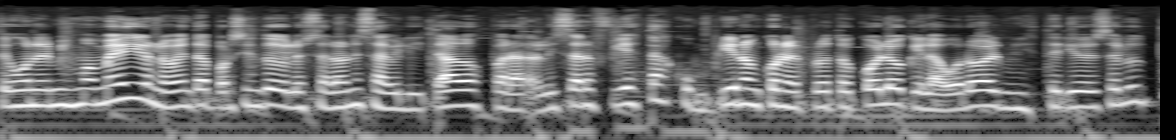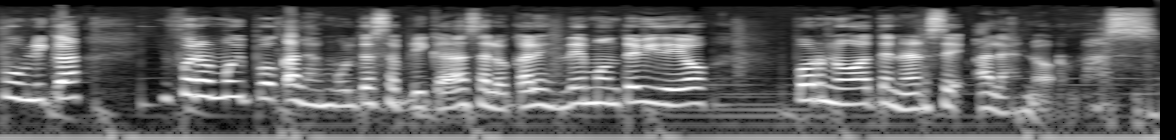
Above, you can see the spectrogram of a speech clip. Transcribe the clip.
Según el mismo medio, el 90% de los salones habilitados para realizar fiestas cumplieron con el protocolo que elaboró el Ministerio de Salud Pública y fueron muy pocas las multas aplicadas a locales de Montevideo por no atenerse a las normas.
